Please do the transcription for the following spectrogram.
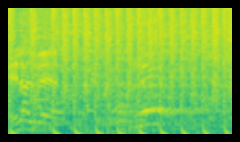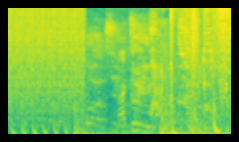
Helal be. Hadi.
